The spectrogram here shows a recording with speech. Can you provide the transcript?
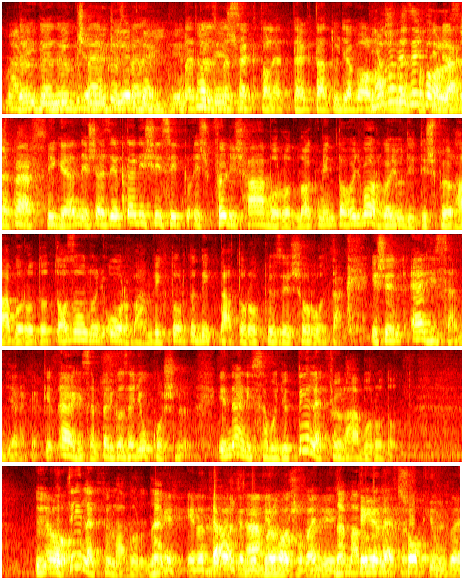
Már de, de, de, nincsenek mert közben, érvei. Mert közben és... szekta lettek, tehát ugye vallás ja, ez egy vallás, persze. Igen, és ezért el is hiszik, és föl is háborodnak, mint ahogy Varga Judit is fölháborodott azon, hogy Orbán Viktort a diktátorok közé sorolták. És én elhiszem, gyerekek, én elhiszem, pedig az egy okos nő. Én elhiszem, hogy ő tényleg fölháborodott. Ő, ő tényleg fölháborod, nem? Én, én a következőt javaslom egyrészt, nem tényleg szokjunk le,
